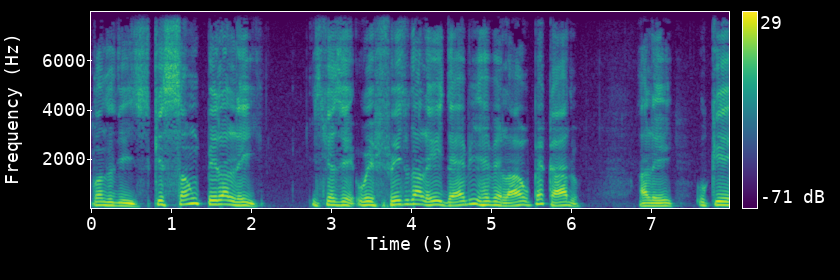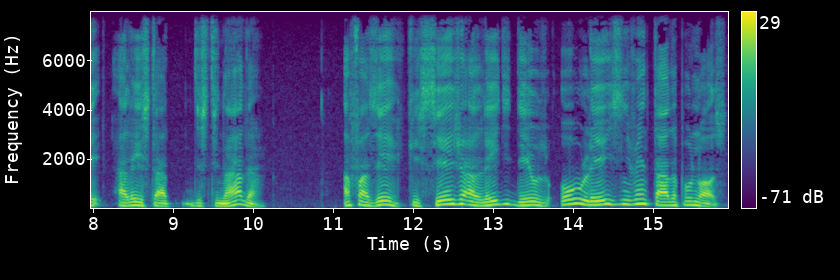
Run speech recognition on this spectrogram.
quando diz que são pela lei. Isso quer dizer, o efeito da lei deve revelar o pecado. A lei, o que a lei está destinada a fazer que seja a lei de Deus ou leis inventadas por nós.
